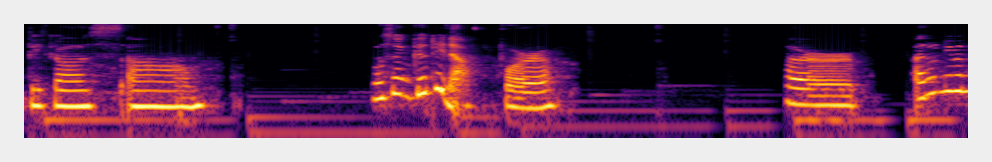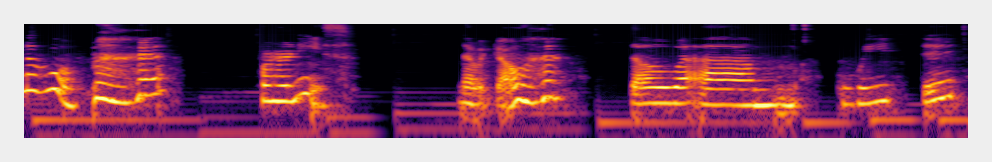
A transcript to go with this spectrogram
because um wasn't good enough for her I don't even know who for her niece. There we go. so um we did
